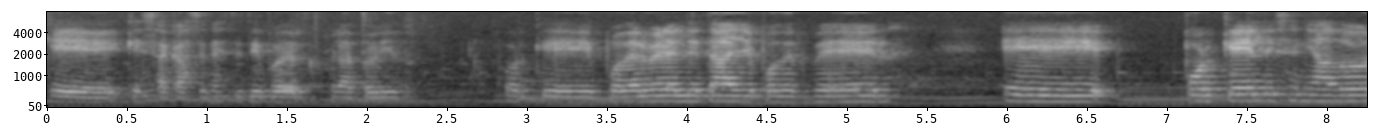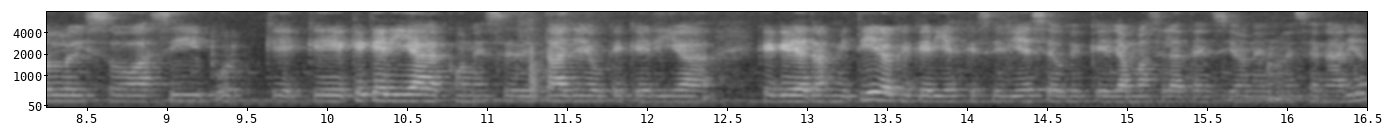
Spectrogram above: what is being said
que, que, sacasen este tipo de recopilatorios, porque poder ver el detalle, poder ver eh, por qué el diseñador lo hizo así, por qué, qué, qué quería con ese detalle o qué quería que quería transmitir o que querías que se viese o que, que llamase la atención en un escenario,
